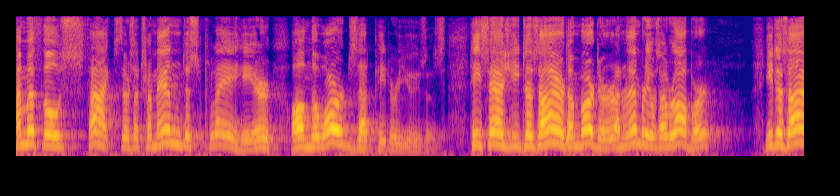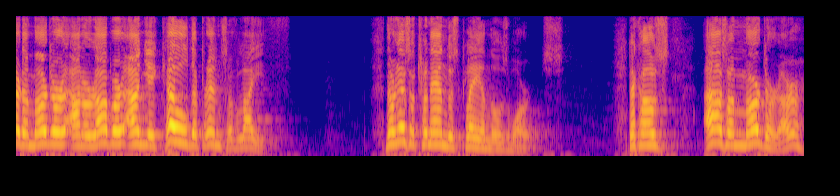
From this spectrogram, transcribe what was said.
And with those facts, there's a tremendous play here on the words that Peter uses. He says, Ye desired a murder, and remember, he was a robber. Ye desired a murder and a robber, and ye killed the Prince of Life. There is a tremendous play in those words. Because as a murderer,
